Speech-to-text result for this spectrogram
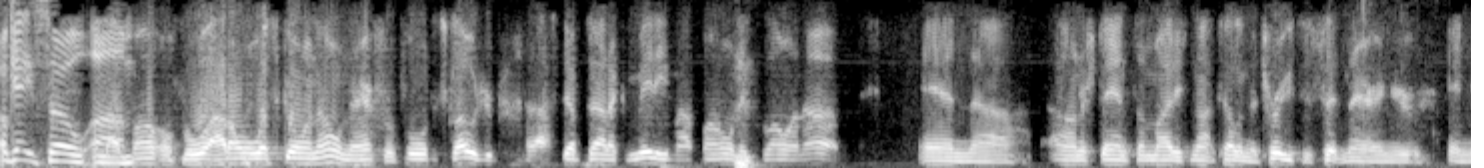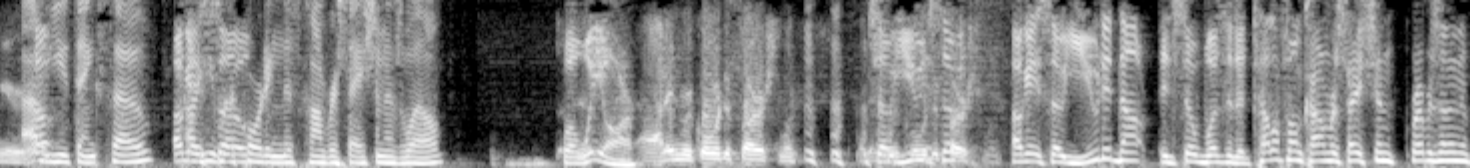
Okay. So, um, phone, for, I don't know what's going on there. For full disclosure, I stepped out of committee. My phone is blowing up, and uh, I understand somebody's not telling the truth. Is sitting there in your in your. Oh, you think so? Okay, are you so- recording this conversation as well? well, we are. I didn't record the first one. So you, so okay. So you did not. So was it a telephone conversation, Representative?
